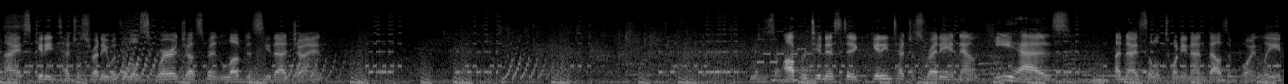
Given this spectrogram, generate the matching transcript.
Nice, getting Tetris ready with a little square adjustment. Love to see that, Giant. Opportunistic, getting Tetris ready, and now he has a nice little 29,000 point lead.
